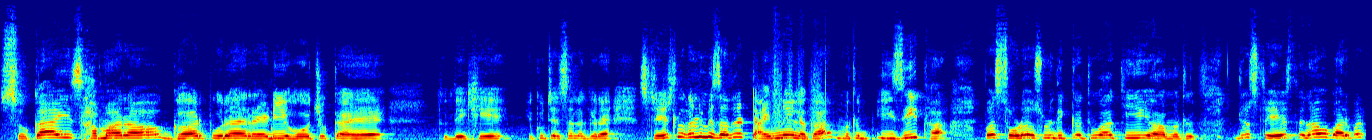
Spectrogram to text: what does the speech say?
सो so गाइस हमारा घर पूरा रेडी हो चुका है। तो देखिए ये कुछ ऐसा लग रहा है। स्टेज लगाने में ज़्यादा टाइम नहीं लगा मतलब इजी था बस थोड़ा उसमें दिक्कत हुआ कि आ, मतलब जो स्टेज थे ना वो बार बार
